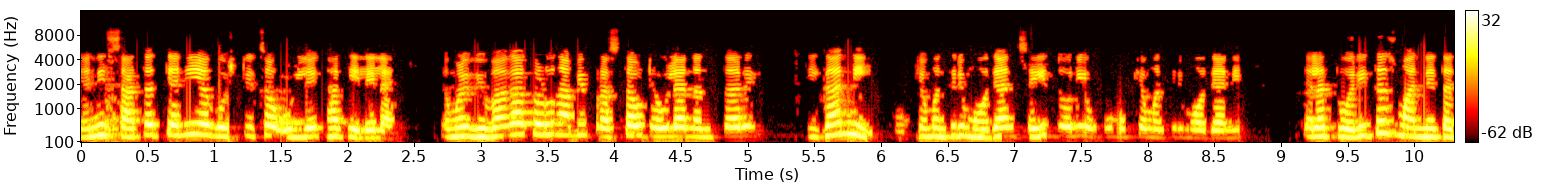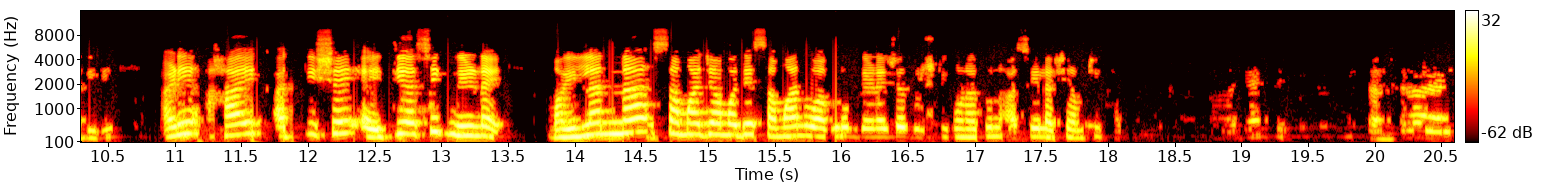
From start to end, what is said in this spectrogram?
यांनी सातत्याने या गोष्टीचा उल्लेख हा केलेला आहे. त्यामुळे विभागाकडून आम्ही प्रस्ताव ठेवल्यानंतर तिघांनी मुख्यमंत्री मोद्यांसहित दोन्ही उपमुख्यमंत्री मोद्यांनी त्याला त्वरितच मान्यता दिली. आणि हा एक अतिशय ऐतिहासिक निर्णय महिलांना समाजामध्ये समान वागणूक देण्याच्या दृष्टिकोनातून असेल अशी आमची खात्री. तंत्र आणि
